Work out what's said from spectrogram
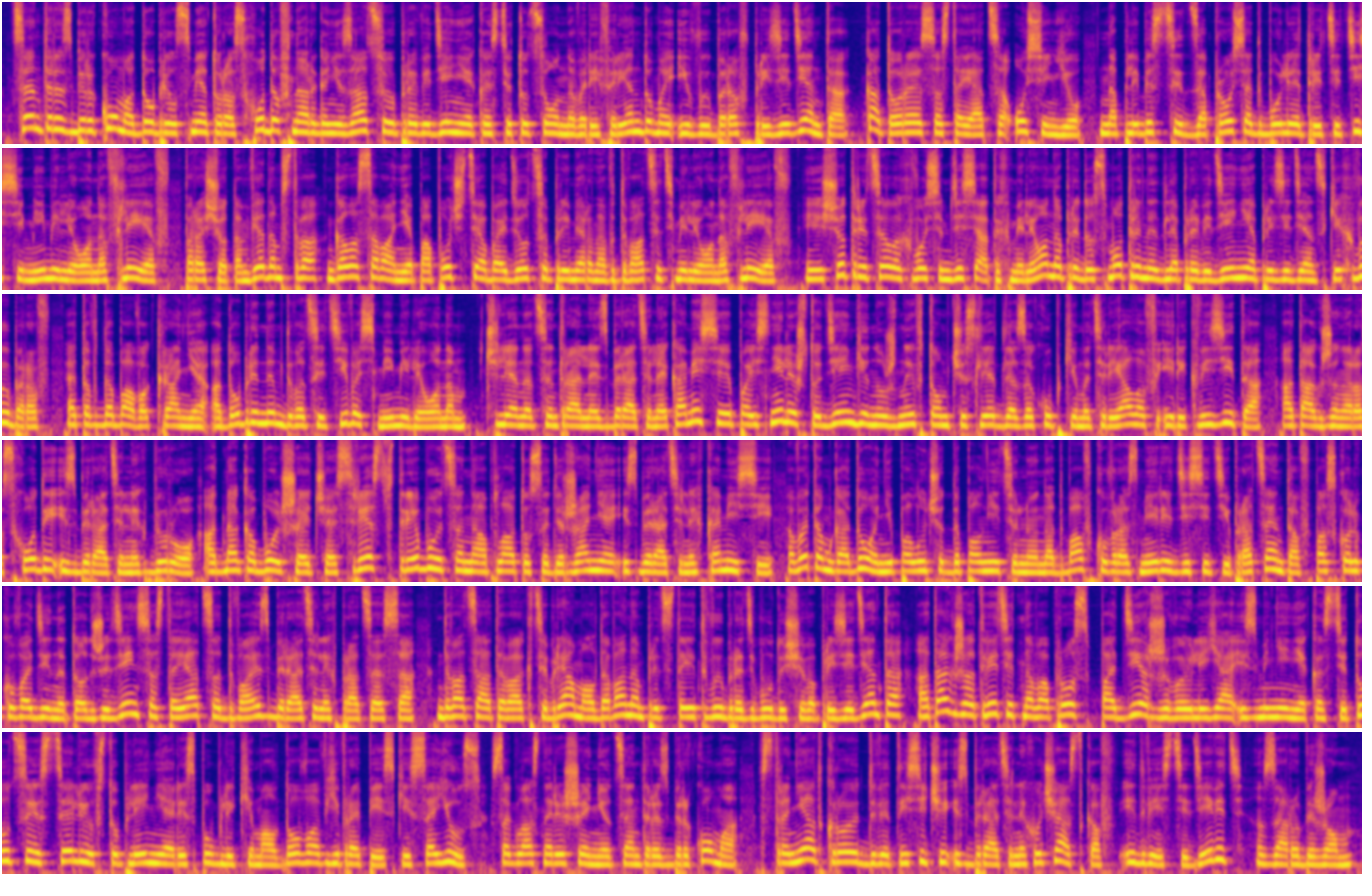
Центр избирком одобрил смету расходов на организацию проведения конституционного референдума и выборов президента, которые состоятся осенью. На плебисцит запросят более 37 миллионов леев. По расчетам ведомства, голосование по почте обойдется примерно в 20 миллионов леев. Еще 3,8 миллиона предусмотрены для проведения президентских выборов. Это вдобавок к ранее одобренным 28 миллионам. Члены Центральной избирательной комиссии пояснили, что деньги нужны в том числе для закупки материалов и реквизита – а также на расходы избирательных бюро. Однако большая часть средств требуется на оплату содержания избирательных комиссий. В этом году они получат дополнительную надбавку в размере 10%, поскольку в один и тот же день состоятся два избирательных процесса. 20 октября молдаванам предстоит выбрать будущего президента, а также ответить на вопрос, поддерживаю ли я изменение Конституции с целью вступления Республики Молдова в Европейский Союз. Согласно решению Центра избиркома, в стране откроют 2000 избирательных участков и 200 9 за рубежом.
